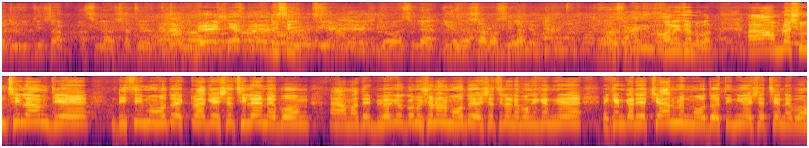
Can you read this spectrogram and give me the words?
মজিবুদ্দিন সাহেব আসিলা সাথে ডিসি। আসিলা সাহেব আসিলা। অনেক ধন্যবাদ। আমরা শুনছিলাম যে ডিসি মহোদয় একটু আগে এসেছিলেন এবং আমাদের বিভাগীয় কমিশনার মহোদয় এসেছিলেন এবং এখানকার এখানকার যে চেয়ারম্যান মহোদয় তিনিও এসেছেন এবং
